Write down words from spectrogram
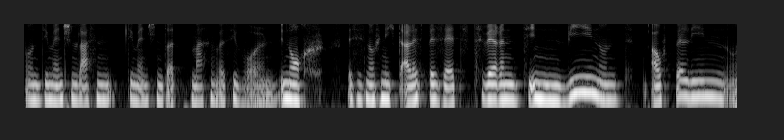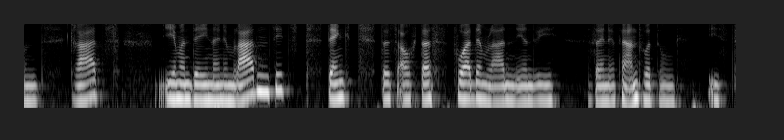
Und die Menschen lassen die Menschen dort machen, was sie wollen. Noch. Es ist noch nicht alles besetzt, während in Wien und auch Berlin und Graz jemand, der in einem Laden sitzt, denkt, dass auch das vor dem Laden irgendwie seine Verantwortung ist.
